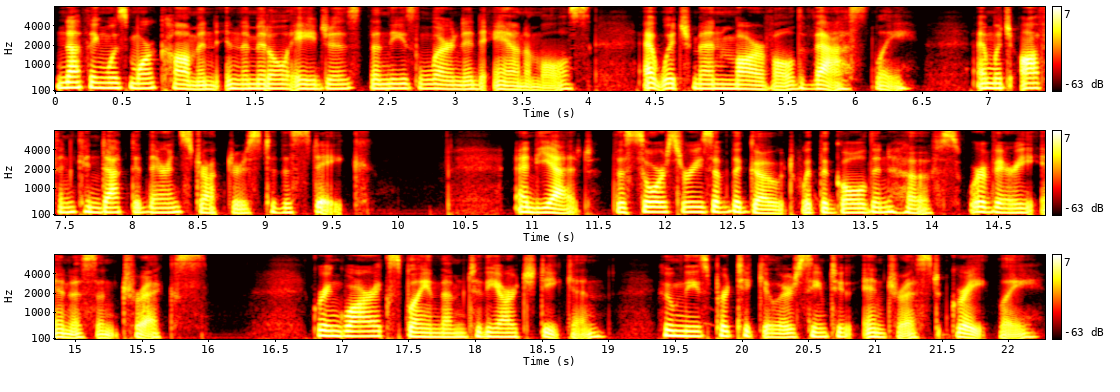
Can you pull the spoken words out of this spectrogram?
Nothing was more common in the Middle Ages than these learned animals, at which men marveled vastly, and which often conducted their instructors to the stake. And yet, the sorceries of the goat with the golden hoofs were very innocent tricks. Gringoire explained them to the archdeacon, whom these particulars seemed to interest greatly.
